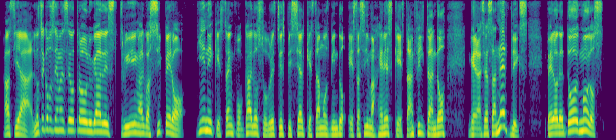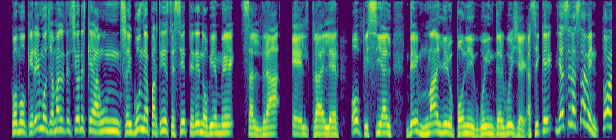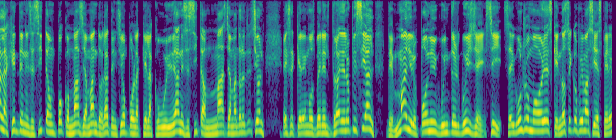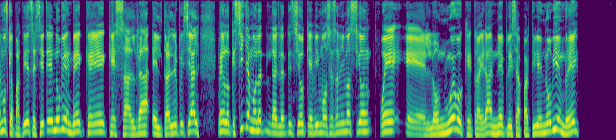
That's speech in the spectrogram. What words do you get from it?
hacia, no sé cómo se llama ese otro lugar de stream, algo así, pero tiene que estar enfocado sobre este especial que estamos viendo, estas imágenes que están filtrando gracias a Netflix. Pero de todos modos, como queremos llamar la atención es que a un segundo a partir de este 7 de noviembre saldrá el tráiler oficial de My Little Pony Winter Wizard. Así que ya se la saben, toda la gente necesita un poco más llamando la atención, por la que la comunidad necesita más llamando la atención, es que queremos ver el tráiler oficial de My Little Pony Winter Wizard. Sí, según rumores que no se confirma si esperemos que a partir de ese 7 de noviembre cree que saldrá el tráiler oficial, pero lo que sí llamó la, atención que vimos esa animación fue eh, lo nuevo que traerá Netflix a partir de noviembre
